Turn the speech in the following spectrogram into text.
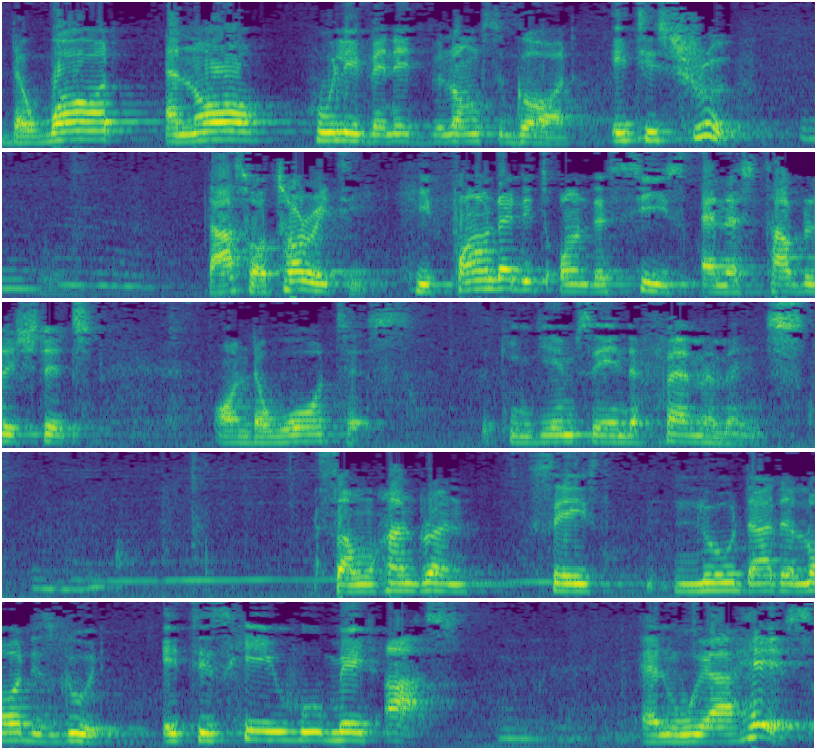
the world and all who live in it belongs to God, it is true. That's authority. He founded it on the seas and established it on the waters. The King James say in the firmaments. Psalm 100 says, know that the Lord is good. It is He who made us. And we are His.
